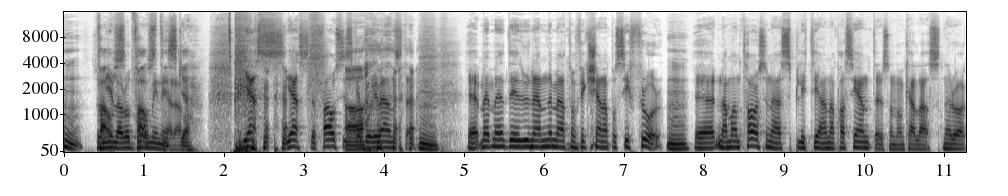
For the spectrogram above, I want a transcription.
Mm. Som Faust- gillar att dominera. Faustiska. Yes, yes, det faustiska Ja. bor i vänster. Mm. Eh, Men, men det du nämnde med att de fick känna på siffror. Mm. Eh, när man tar sådana här splitthjärna-patienter som de kallas, när du har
